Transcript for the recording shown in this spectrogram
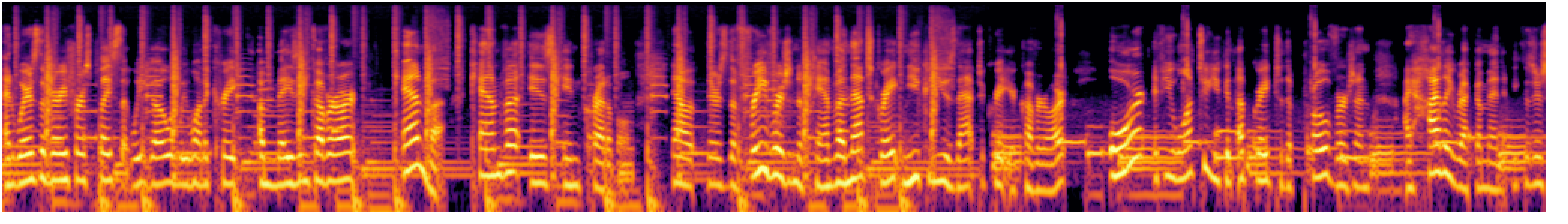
And where's the very first place that we go when we want to create amazing cover art? Canva. Canva is incredible. Now, there's the free version of Canva, and that's great. And you can use that to create your cover art. Or if you want to, you can upgrade to the pro version. I highly recommend it because there's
